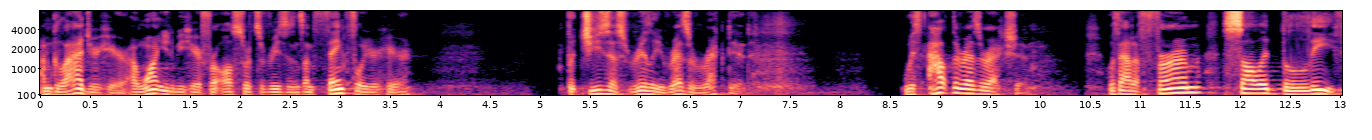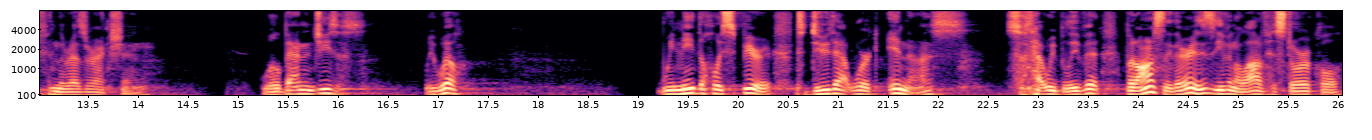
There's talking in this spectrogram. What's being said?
I'm glad you're here. I want you to be here for all sorts of reasons. I'm thankful you're here. But Jesus really resurrected. Without the resurrection, without a firm, solid belief in the resurrection, we'll abandon Jesus. We will. We need the Holy Spirit to do that work in us so that we believe it. But honestly, there is even a lot of historical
